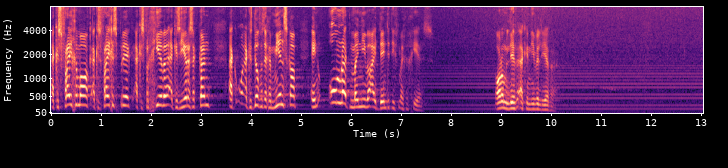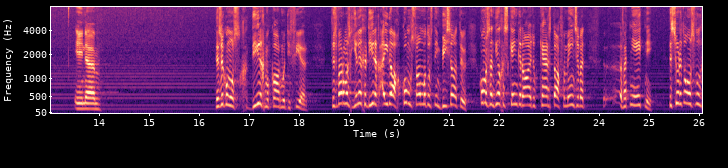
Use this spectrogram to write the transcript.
ek is vrygemaak, ek is vrygespreek, ek is vergewe, ek is Here se kind. Ek ek is deel van sy gemeenskap en omdat my nuwe identiteit vir my gegee is. Daarom leef ek 'n nuwe lewe. En ehm um, Dis hoekom ons gedurig mekaar motiveer. Dis waarom ons hele gedurig uitdaag, kom saam met ons teen Bisa toe. Kom ons gaan deel geskenke daai uit op Kersdag vir mense wat wat nie het nie. Dis sodat ons wil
